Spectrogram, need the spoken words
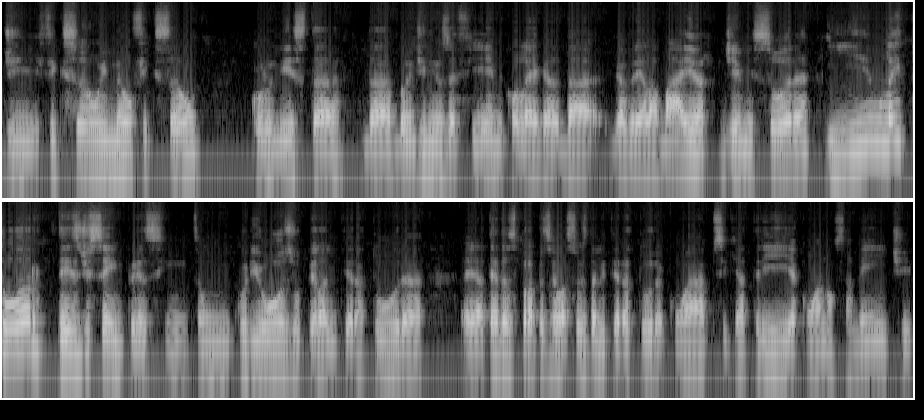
de ficção e não ficção, colunista da Band News FM, colega da Gabriela Maier, de emissora, e um leitor desde sempre, assim, então curioso pela literatura, é, até das próprias relações da literatura com a psiquiatria, com a nossa mente,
